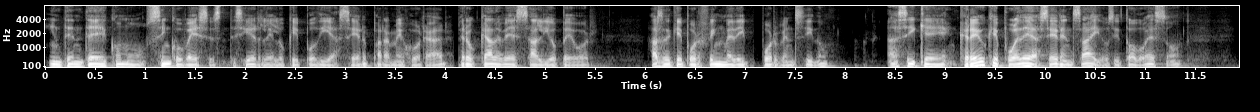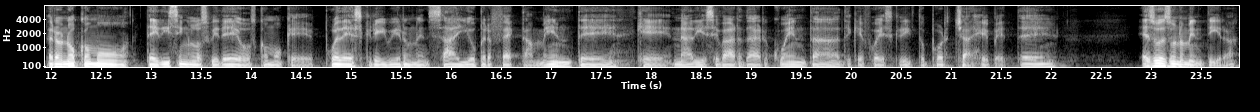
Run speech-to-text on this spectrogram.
Intenté como cinco veces decirle lo que podía hacer para mejorar, pero cada vez salió peor, hasta que por fin me di por vencido. Así que creo que puede hacer ensayos y todo eso, pero no como te dicen en los videos, como que puede escribir un ensayo perfectamente, que nadie se va a dar cuenta de que fue escrito por ChatGPT. Eso es una mentira.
